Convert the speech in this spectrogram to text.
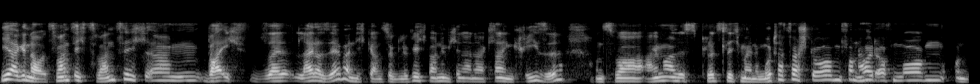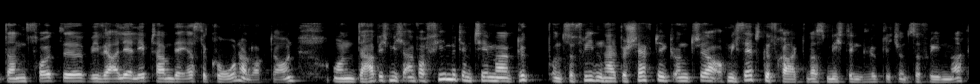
Ja, genau. 2020 ähm, war ich leider selber nicht ganz so glücklich. Ich war nämlich in einer kleinen Krise. Und zwar einmal ist plötzlich meine Mutter verstorben von heute auf morgen. Und dann folgte, wie wir alle erlebt haben, der erste Corona-Lockdown. Und da habe ich mich einfach viel mit dem Thema Glück und Zufriedenheit beschäftigt und ja auch mich selbst gefragt, was mich denn glücklich und zufrieden macht.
